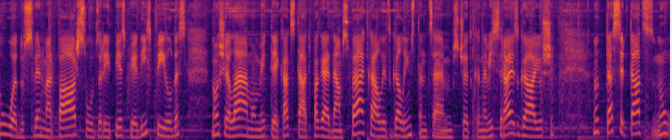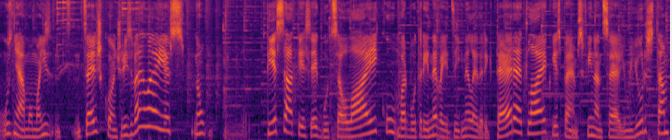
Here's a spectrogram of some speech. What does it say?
sodus, vienmēr pārsūdzes arī piespiedu izpildes. Nu, šie lēmumi tiek atstāti pagaidām spēkā, līdz gala instancēm šķiet, ka ne visi ir aizgājuši. Nu, tas ir tāds nu, uzņēmuma iz, ceļš, ko viņš ir izvēlējies. Nu, tiesāties, iegūt savu laiku, varbūt arī nevajadzīgi, neliederīgi tērēt laiku, iespējams, finansējumu juristam,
